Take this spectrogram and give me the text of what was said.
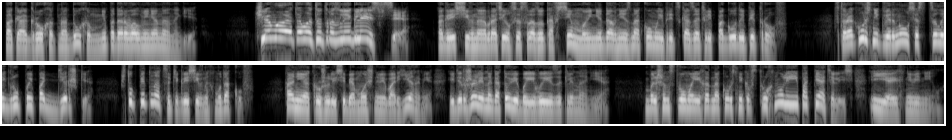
пока грохот над духом не подорвал меня на ноги. «Чего это вы тут разлеглись все?» Агрессивно обратился сразу ко всем мой недавний знакомый предсказатель погоды Петров. Второкурсник вернулся с целой группой поддержки, штук пятнадцать агрессивных мудаков. Они окружили себя мощными барьерами и держали наготове боевые заклинания — Большинство моих однокурсников струхнули и попятились, и я их не винил.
